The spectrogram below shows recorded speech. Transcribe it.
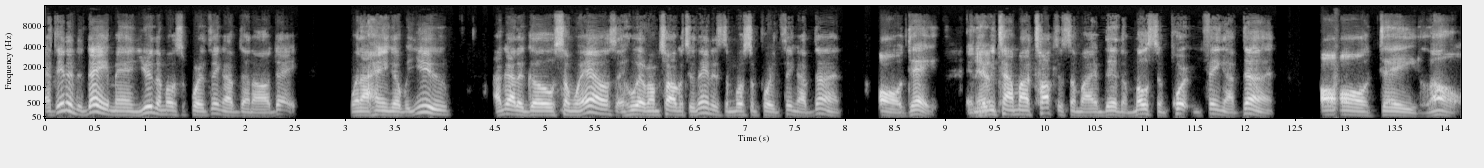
At the end of the day, man, you're the most important thing I've done all day. When I hang up with you, I got to go somewhere else, and whoever I'm talking to then is the most important thing I've done all day. And yep. every time I talk to somebody, they're the most important thing I've done all day long.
